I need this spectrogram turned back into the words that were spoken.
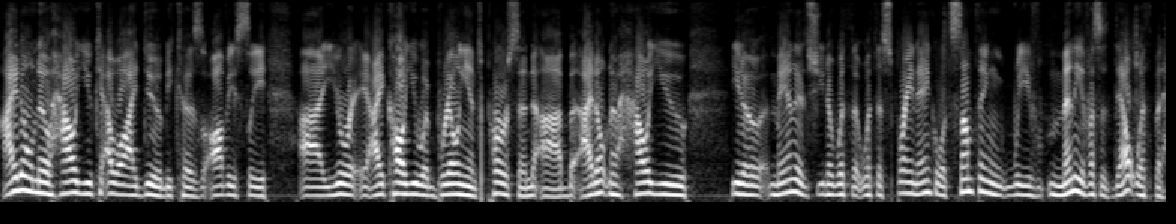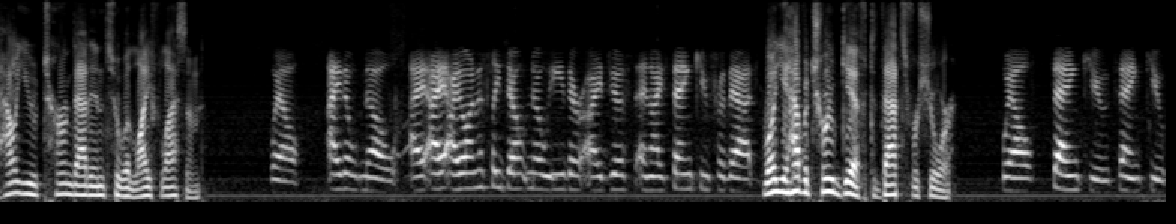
I don't know how you can. Well, I do because obviously uh, you're. I call you a brilliant person, uh, but I don't know how you, you know, manage. You know, with the with the sprained ankle, it's something we've many of us have dealt with. But how you turn that into a life lesson? Well, I don't know. I, I, I honestly don't know either. I just, and I thank you for that. Well, you have a true gift. That's for sure. Well, thank you, thank you.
